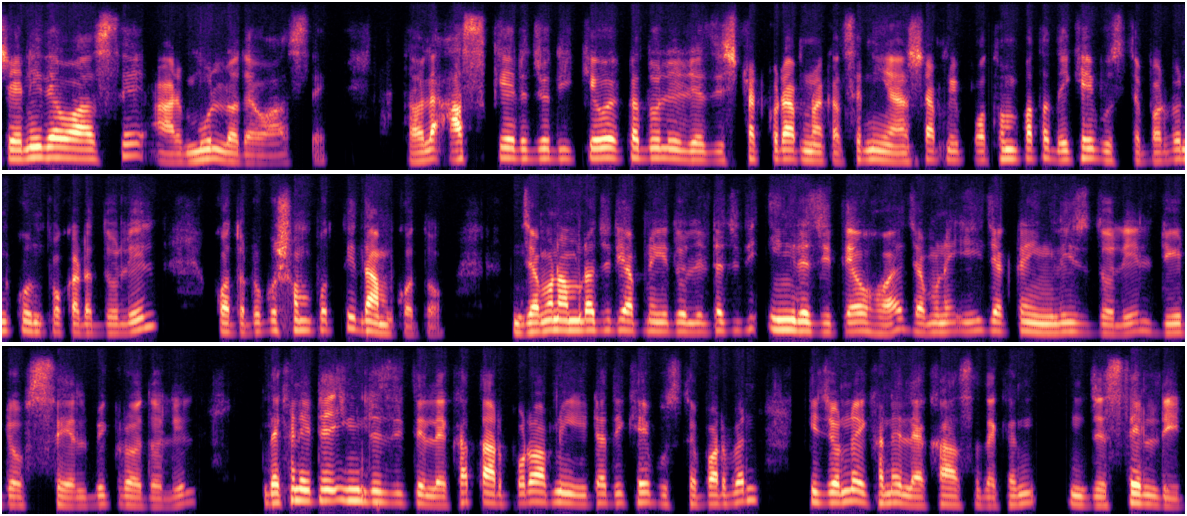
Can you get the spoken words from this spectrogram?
শ্রেণি দেওয়া আছে আর মূল্য দেওয়া আছে। তাহলে আজকের যদি কেউ একটা দলিল রেজিস্টার করে আপনার কাছে নিয়ে আসে, আপনি প্রথম পাতা দেখেই বুঝতে পারবেন কোন প্রকারের দলিল, কতটুকু সম্পত্তি, দাম কত। যেমন আমরা যদি আপনি এই দলিলটা যদি ইংরেজিতেও হয়, যেমন এই যে একটা ইংলিশ দলিল ডিড অফ সেল বিক্রয় দলিল। দেখেন এটা ইংরেজিতে লেখা তারপরও আপনি এটা দেখেই বুঝতে পারবেন কি জন্য এখানে লেখা আছে দেখেন যে সেল ডিড।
